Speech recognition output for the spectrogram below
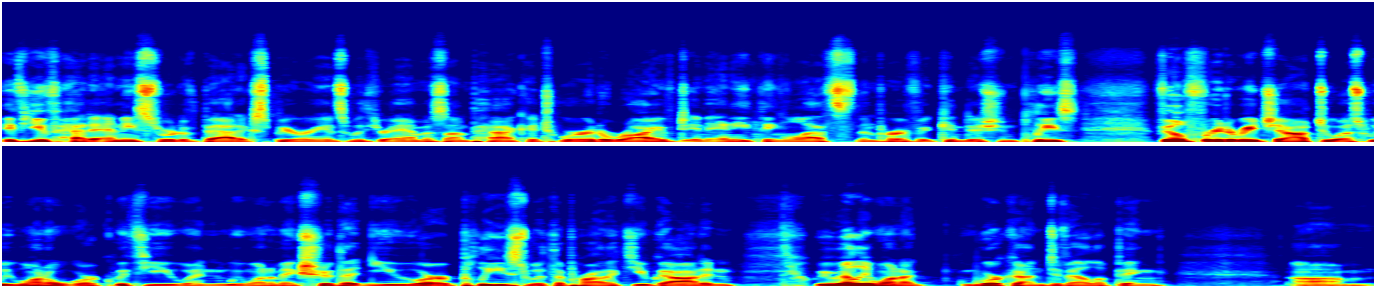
if you've had any sort of bad experience with your Amazon package where it arrived in anything less than perfect condition, please feel free to reach out to us. We want to work with you and we want to make sure that you are pleased with the product you got. And we really want to work on developing um,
